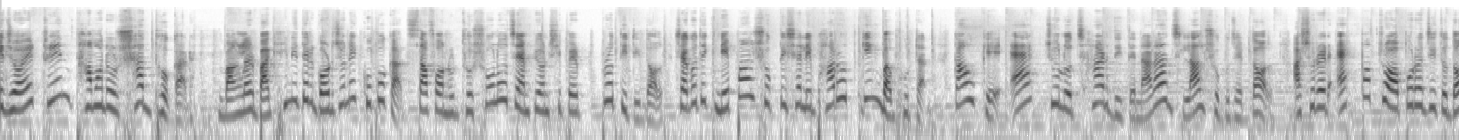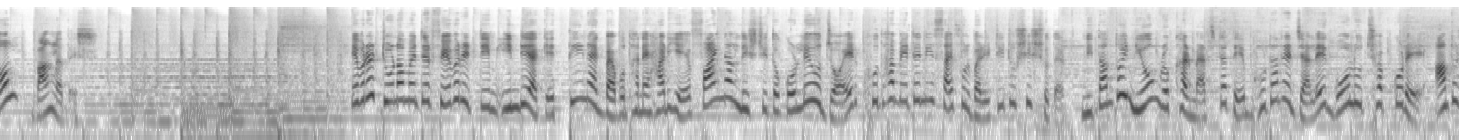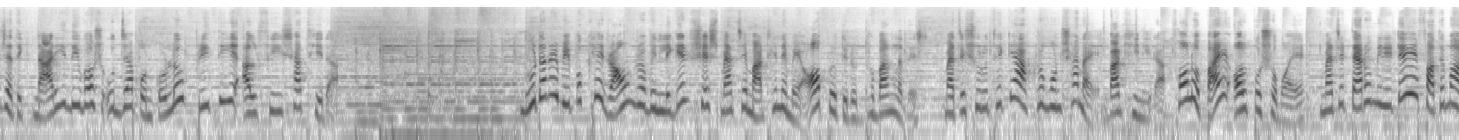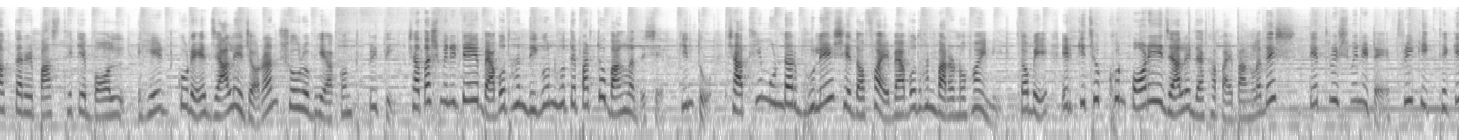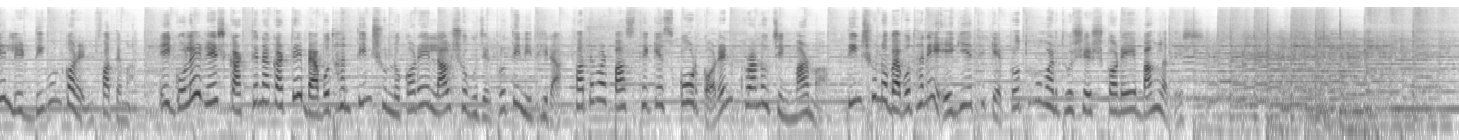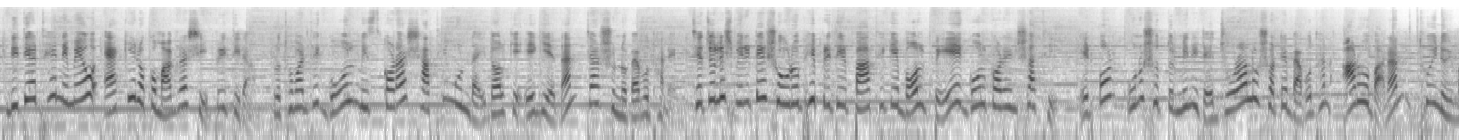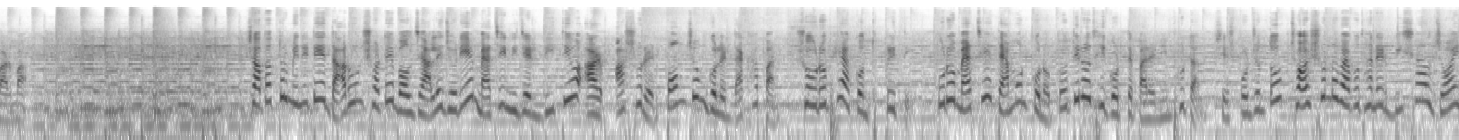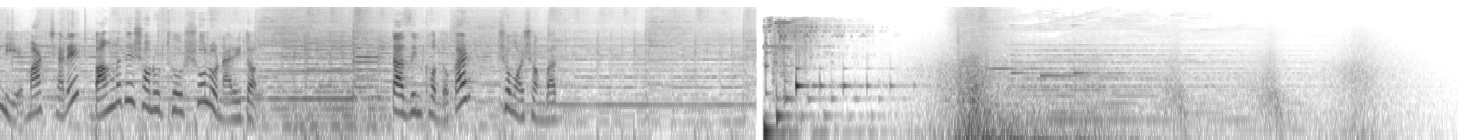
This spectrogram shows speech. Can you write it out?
এ জয়ে ট্রেন থামানোর সাধ্যকার। বাংলার বাঘিনীদের গর্জনে কুপকাত। সাফ অনূর্ধ্ব ষোলো চ্যাম্পিয়নশিপের প্রতিটি দল। স্বাগতিক নেপাল শক্তিশালী ভারত কিংবা ভুটান। কাউকে এক চুলো ছাড় দিতে নারাজ লাল সবুজের দল। আসরের একমাত্র অপরাজিত দল বাংলাদেশ। এবারে টুর্নামেন্টের ফেভারিট টিম ইন্ডিয়াকে তিন এক ব্যবধানে হারিয়ে ফাইনাল নিশ্চিত করলেও জয়ের ক্ষুধা মেটেনি সাইফুলবাড়ি টিটু শিষ্যদের। নিতান্তই নিয়ম রক্ষার ম্যাচটাতে ভুটানের জালে গোল উৎসব করে আন্তর্জাতিক নারী দিবস উদযাপন করল প্রীতি আলফি সাথীরা। ভুটানের বিপক্ষে রাউন্ড রবিন লিগের শেষ ম্যাচে মাঠে নেমে অপ্রতিরোধ্য বাংলাদেশ। ম্যাচের শুরু থেকে আক্রমণ সানায় বাঘিনীরা, ফলও পায় অল্প সময়ে। ম্যাচের তেরো মিনিটে ফাতেমা আক্তারের পাস থেকে বল হেড করে জালে জড়ান সৌরভী আকন্ত প্রীতি। সাতাশ মিনিটে ব্যবধান দ্বিগুণ হতে পারত বাংলাদেশের। কিন্তু সাথী মুন্ডার ভুলে সে দফায় ব্যবধান বাড়ানো হয়নি। তবে এর কিছুক্ষণ পরেই জালে দেখা পায় বাংলাদেশ। তেত্রিশ মিনিটে ফ্রি কিক থেকে লিড দ্বিগুণ করেন ফাতেমা। এই গোলের রেশ কাটতে না কাটতেই ব্যবধান তিন শূন্য করে লাল সবুজের প্রতিনিধিরা। ফাতেমার পাস থেকে স্কোর করেন ক্রানুচিং মার্মা। তিন শূন্য ব্যবধানে এগিয়ে থেকে প্রথমার্ধ শেষ করে বাংলাদেশ। দ্বিতীয়ার্ধে নেমেও একই রকম আগ্রাসী প্রীতিরা। প্রথমার্ধে গোল মিস করা সাথী মুন্ডাই দলকে এগিয়ে দেন চার শূন্য ব্যবধানে। ছেচল্লিশ মিনিটে সৌরভী প্রীতির পা থেকে বল পেয়ে গোল করেন সাথী। এরপর উনসত্তর মিনিটে জোরালো শটে ব্যবধান আরও বাড়ান থুইনুই মার্মা। সাতাত্তর মিনিটে দারুণ শটে বল জালে জড়িয়ে ম্যাচে নিজের দ্বিতীয় আর আসরের পঞ্চম গোলের দেখা পান সৌরভী আকন্ত প্রীতি। পুরো ম্যাচে তেমন কোনো প্রতিরোধই করতে পারেনি ভুটান। শেষ পর্যন্ত ছয় শূন্য ব্যবধানের বিশাল জয় নিয়ে মাঠ ছাড়ে বাংলাদেশ অনূর্ধ্ব ষোলো নারী দল। তাজিন খন্দকার, সময় সংবাদ।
